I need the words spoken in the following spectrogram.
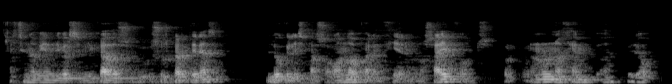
si no habían diversificado sus carteras, lo que les pasó cuando aparecieron los iPhones, por poner un ejemplo, ¿eh? pero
